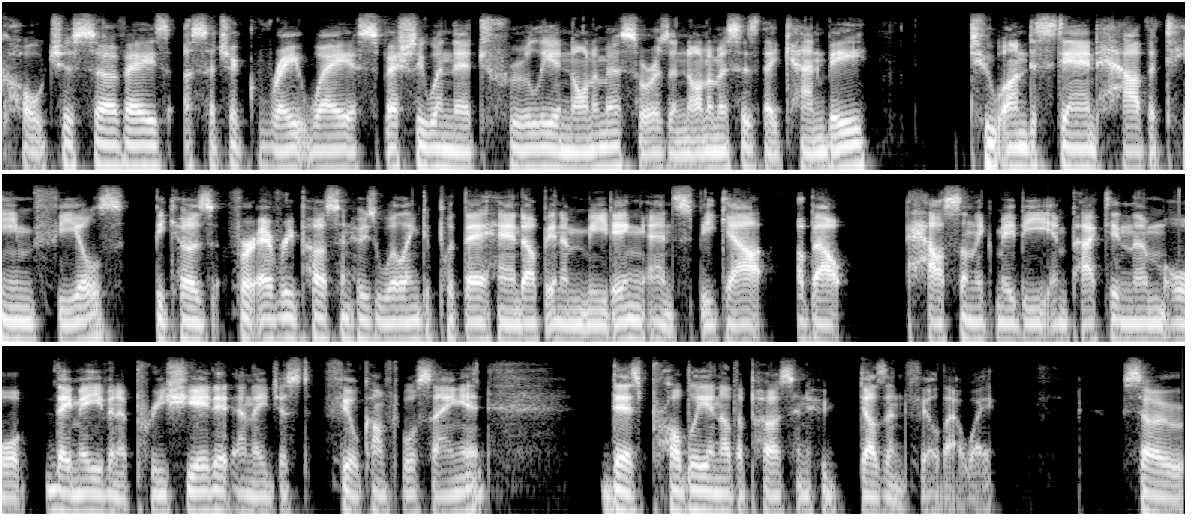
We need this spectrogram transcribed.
culture surveys are such a great way, especially when they're truly anonymous or as anonymous as they can be, to understand how the team feels. Because for every person who's willing to put their hand up in a meeting and speak out about how something may be impacting them or they may even appreciate it and they just feel comfortable saying it, there's probably another person who doesn't feel that way. So,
